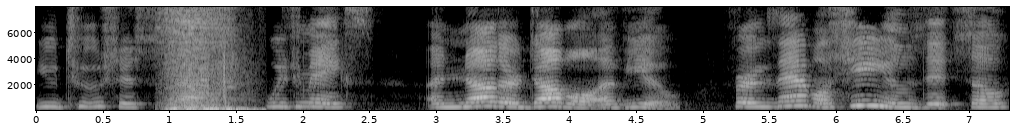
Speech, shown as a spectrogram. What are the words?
Utushus spell, which makes another double of you. For example, she used it so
